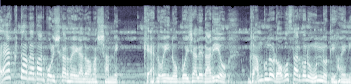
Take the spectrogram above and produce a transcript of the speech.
একটা ব্যাপার পরিষ্কার হয়ে গেল আমার সামনে। কেন এই নব্বই সালে দাঁড়িয়েও গ্রামগুলোর অবস্থার কোনো উন্নতি হয়নি?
